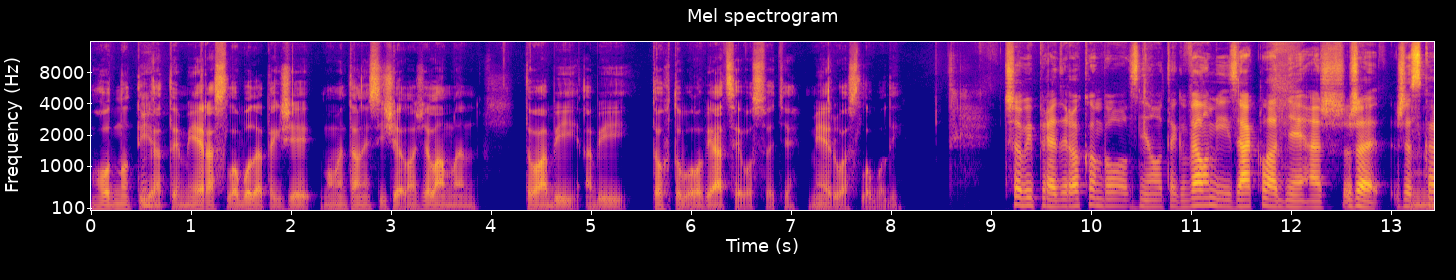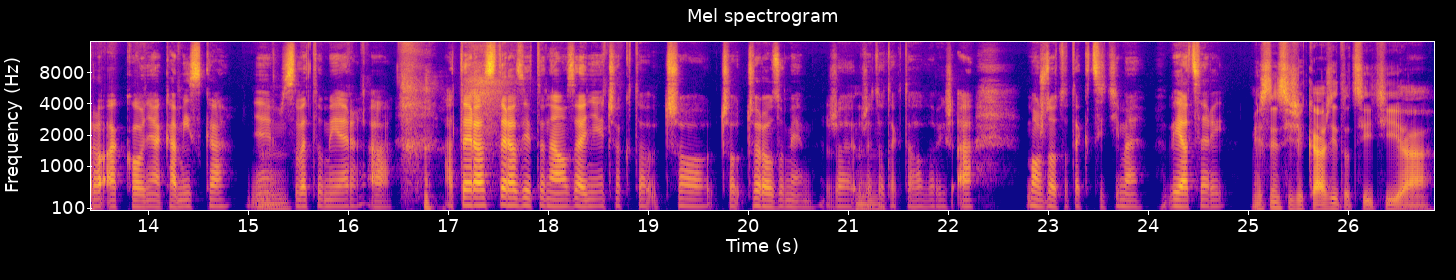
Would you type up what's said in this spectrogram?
hodnoty a Mhm. to je miera, sloboda, takže momentálne si želám, želám len to, aby, aby tohto bolo viacej vo svete, mieru a slobody. Čo by pred rokom bolo, znelo tak veľmi základne, až že, že Mm. skoro ako nejaká miska, nie? Mm. Svetomier. A, a teraz, teraz je to naozaj niečo, kto, čo, čo, čo rozumiem, že, že Mm. to takto hovoríš. A možno to tak cítime viacerí. Myslím si, že každý to cíti a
